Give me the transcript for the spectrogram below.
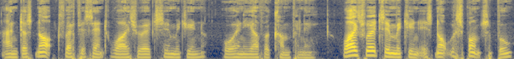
and does not represent Wise Words Imaging or any other company. Wise Words Imaging is not responsible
